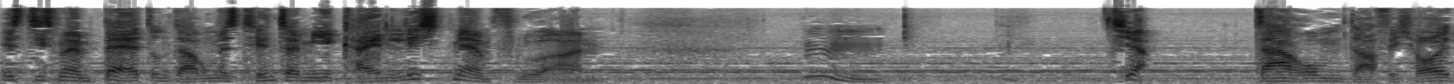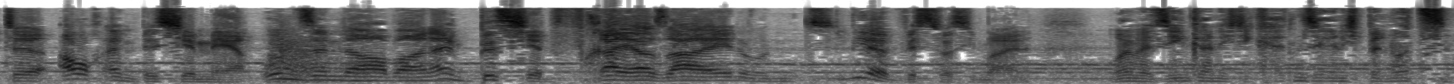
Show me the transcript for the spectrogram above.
ist diesmal im Bett und darum ist hinter mir kein Licht mehr im Flur an. Hm. Tja, darum darf ich heute auch ein bisschen mehr Unsinn labern, ein bisschen freier sein und ihr wisst, was ich meine. Ohne Benzin kann ich die Kettensäge nicht benutzen.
